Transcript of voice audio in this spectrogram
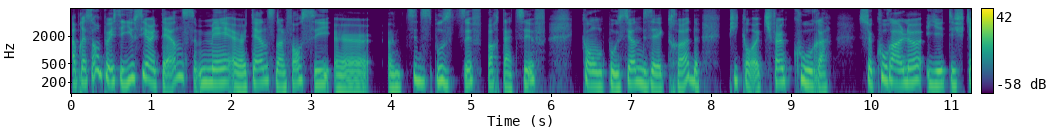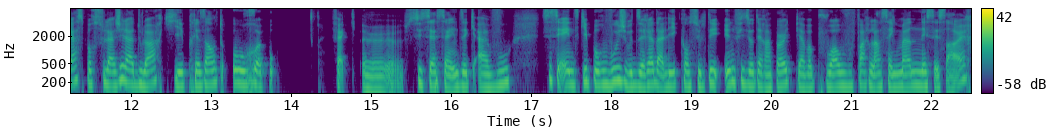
après ça, on peut essayer aussi un TENS, mais un TENS, dans le fond, c'est euh, un petit dispositif portatif qu'on positionne des électrodes puis qui fait un courant. Ce courant-là, il est efficace pour soulager la douleur qui est présente au repos. Fait que euh, si ça s'indique à vous, si c'est indiqué pour vous, je vous dirais d'aller consulter une physiothérapeute, puis elle va pouvoir vous faire l'enseignement nécessaire.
